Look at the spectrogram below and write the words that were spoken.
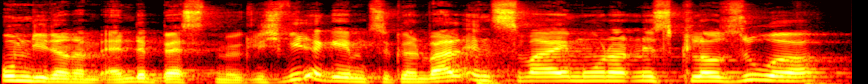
um die dann am Ende bestmöglich wiedergeben zu können, weil in zwei Monaten ist Klausur.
